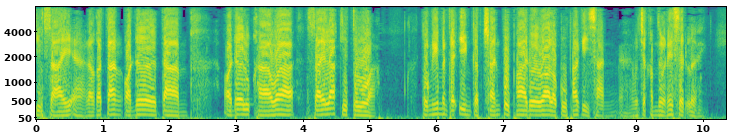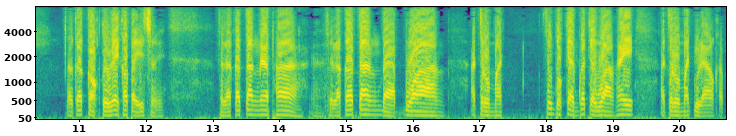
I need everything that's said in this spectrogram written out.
กี่ไซส์เราก็ตั้งออเดอร์ตามออเดอร์ลูกค้าว่าไซส์ละกี่ตัว ตรงนี้มันจะอิงกับชั้นปูผ้าด้วยว่าเราปูผ้ากี่ชั้น มันจะคำนวณให้เสร็จเลย แล้วก็กรอกตัวเลขเข้าไปเฉยเสร็จแล้วก็ตั้งหน้าผ้า เสร็จแล้วก็ตั้งแบบวางอัตโนมัติ ซึ่งโปรแกรมก็จะวางให้อัตโนมัติอยู่แล้วครับ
